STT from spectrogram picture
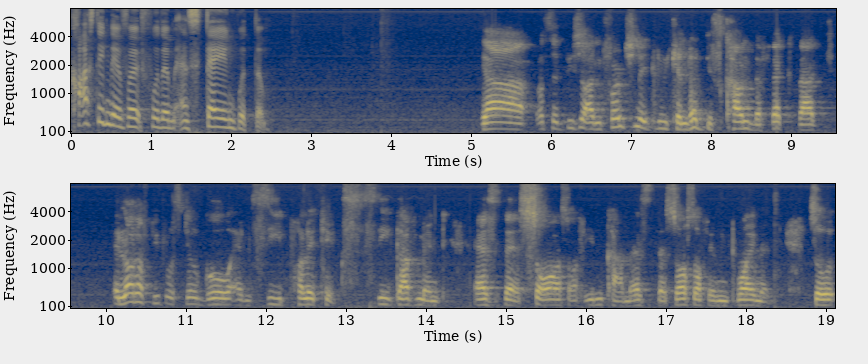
casting their vote for them, and staying with them? Yeah, unfortunately, we cannot discount the fact that a lot of people still go and see politics, see government as the source of income, as the source of employment. So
